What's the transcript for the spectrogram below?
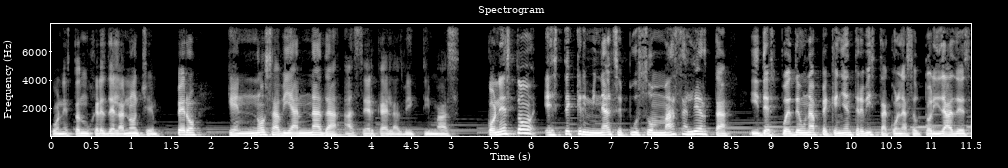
con estas mujeres de la noche, pero que no sabía nada acerca de las víctimas. Con esto, este criminal se puso más alerta y después de una pequeña entrevista con las autoridades,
